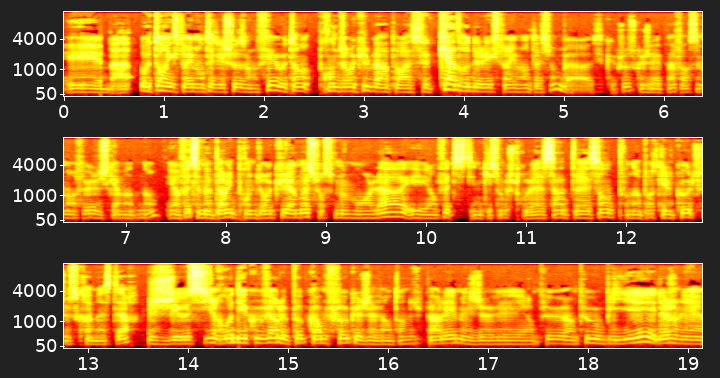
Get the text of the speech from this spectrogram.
Et bah autant expérimenter les choses on le fait, autant prendre du recul par rapport à ce cadre de l'expérimentation, bah c'est quelque chose que j'avais pas forcément fait jusqu'à maintenant. Et en fait ça m'a permis de prendre du recul à moi sur ce moment-là. Et en fait c'était une question que je trouvais assez intéressante pour n'importe quel coach ou Scrum Master. J'ai aussi redécouvert le Popcorn Flow que j'avais entendu parler mais j'avais un peu, un peu oublié. Et là j'en ai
